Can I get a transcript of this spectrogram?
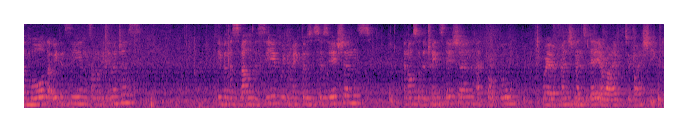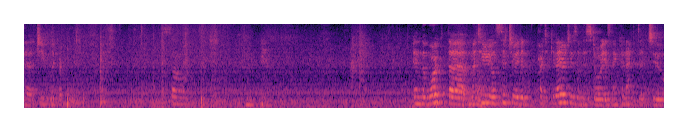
the mold that we can see in some of the images. Even the smell of the sea, if we can make those associations. And also the train station at Portbou where Frenchmen today arrive to buy cheap, uh, cheap liquor. So, in the work, the material situated particularities of the story is then connected to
